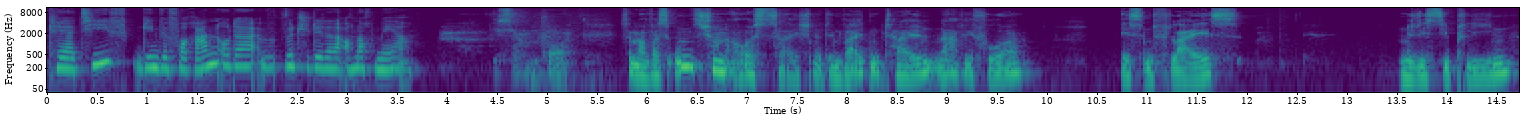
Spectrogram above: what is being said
kreativ? Gehen wir voran oder wünschst du dir dann auch noch mehr? Ich sag, boah, sag mal, was uns schon auszeichnet, in weiten Teilen nach wie vor, ist ein Fleiß, eine Disziplin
